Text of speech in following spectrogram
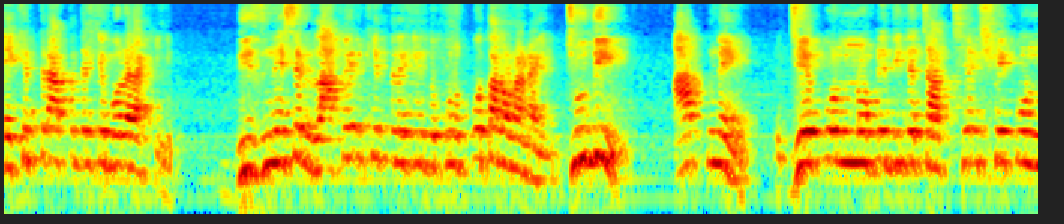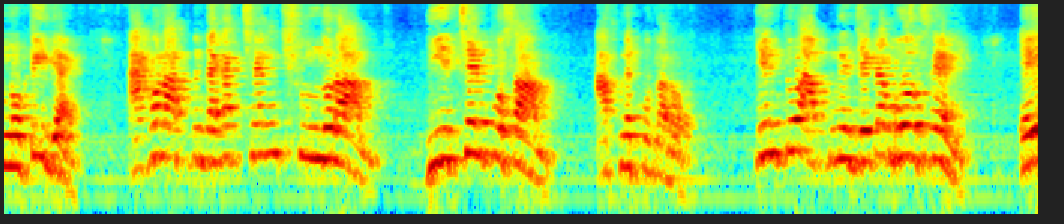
এক্ষেত্রে আপনাদেরকে বলে রাখি বিজনেসের লাভের ক্ষেত্রে কিন্তু কোনো প্রতারণা নাই। যদি আপনি যে পণ্যটি দিতে চাচ্ছেন সেই পণ্যটি দেন। এখন আপনি দেখাচ্ছেন সুন্দর আম, দিয়েছেন পোষা আম, আপনি প্রতারক। কিন্তু আপনি যেটা বলছেন, এই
